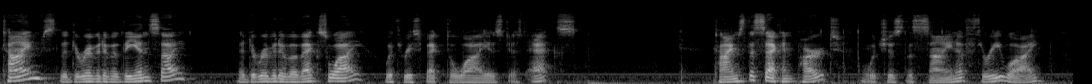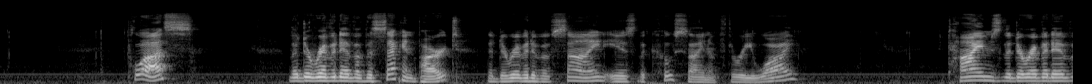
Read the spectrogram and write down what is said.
times the derivative of the inside. The derivative of xy with respect to y is just x times the second part, which is the sine of 3y, plus the derivative of the second part, the derivative of sine is the cosine of 3y times the derivative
